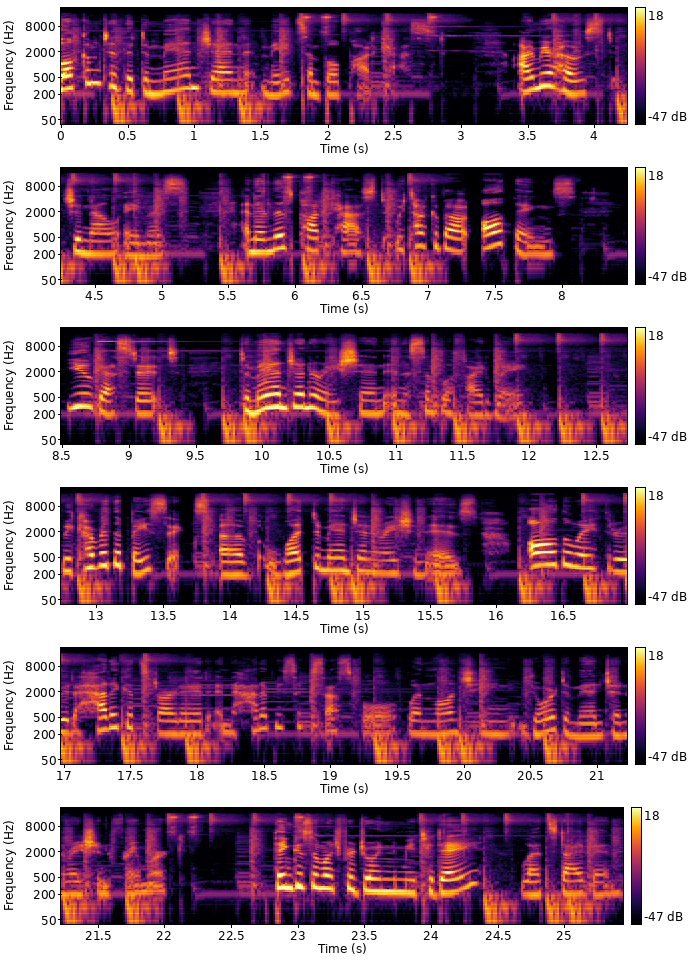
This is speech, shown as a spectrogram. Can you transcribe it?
Welcome to the Demand Gen Made Simple podcast. I'm your host, Janelle Amos, and in this podcast, we talk about all things, you guessed it, demand generation in a simplified way. We cover the basics of what demand generation is, all the way through to how to get started and how to be successful when launching your demand generation framework. Thank you so much for joining me today. Let's dive in.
